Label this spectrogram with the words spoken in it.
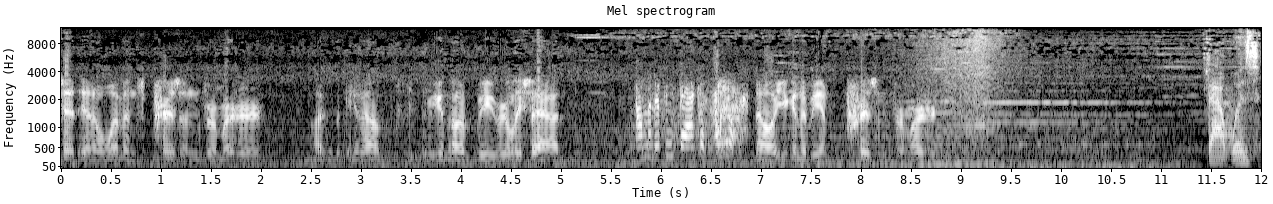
sit in a women's prison for murder. Uh, you know, you're going to be really sad. I'm going to be back at four. No, you're going to be in prison for murder. That was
